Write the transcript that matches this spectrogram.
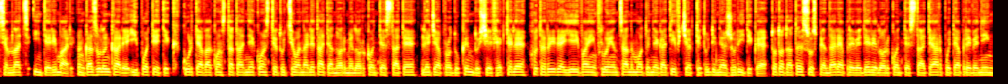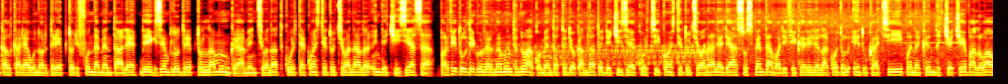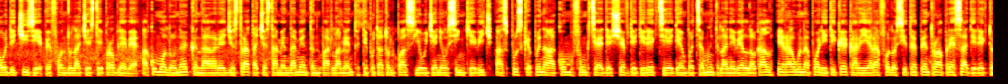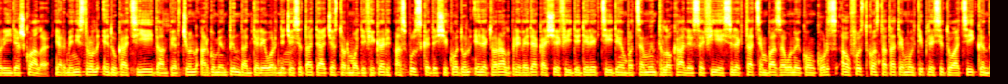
desemnați interimari. În cazul în care, ipotetic, Curtea va constata neconstituționalitatea normelor contestate, legea producându-și efectele, hotărârea ei va influența în mod negativ certitudinea juridică. Totodată, suspendarea prevederilor contestate ar putea preveni încălcarea unor drepturi fundamentale, de exemplu dreptul la muncă, a menționat Curtea Constituțională în decizia sa. Partidul de guvernământ nu a comentat deocamdată decizia Curții Constituționale de a suspenda modificările la codul educației până când CC va lua o decizie pe fondul acestei probleme. Acum o lună, când a înregistrat acest amendament în Parlament, deputatul PAS Eugeniu Sinchevici a spus că până acum funcția de șef de direcție de învățământ la nivel local era una politică care era folosită pentru a presa directorii de școală, iar ministrul Educației, Dan Perciun, argumentând anterior necesitatea acestor modificări, a spus că deși codul electoral prevedea ca șefii de direcții de învățământ locale să fie selectați în baza unui concurs, au fost constatate multiple situații când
